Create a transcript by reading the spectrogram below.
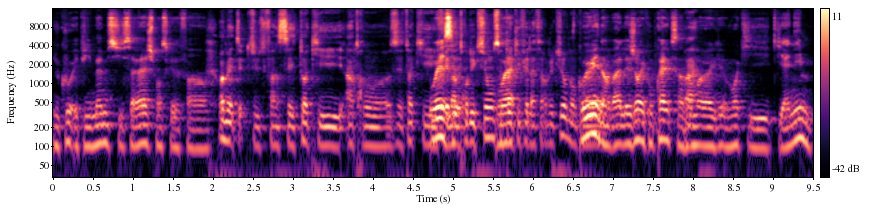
Du coup, et puis même s'il savait, je pense que, enfin, Ouais, mais enfin, c'est toi qui intro, c'est toi qui Ouais, l'introduction, c'est ouais. toi qui fais la fermeture, donc. oui, euh, non, bah, les gens ils comprennent que c'est Ouais. moi qui, qui anime.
